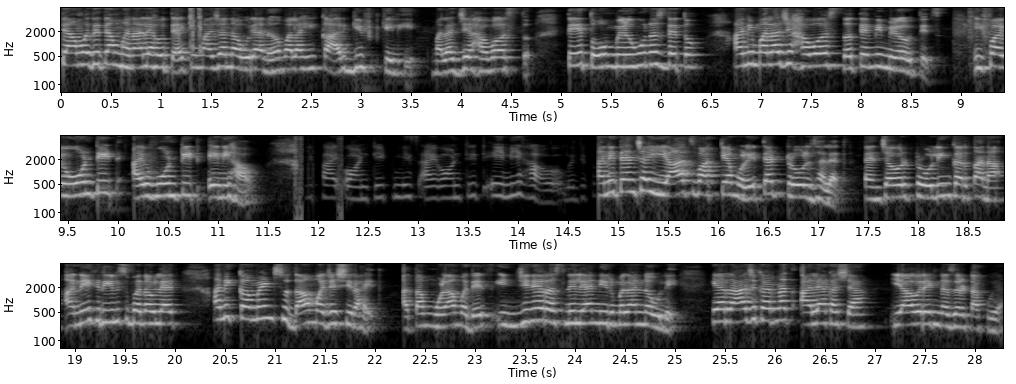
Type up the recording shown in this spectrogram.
त्यामध्ये त्या म्हणाल्या होत्या की माझ्या नवऱ्यानं मला ही कार गिफ्ट केली आहे मला जे हवं असतं ते तो मिळवूनच देतो. आणि मला जे हवं असतं ते मी मिळवतेच. If I want it I want it anyhow if I want it means I want it anyhow म्हणजे तू- आणि त्यांच्या याच वाक्यामुळे त्या ट्रोल झाल्यात. त्यांच्यावर ट्रोलिंग करताना अनेक रील्स बनवल्या आहेत आणि कमेंट सुद्धा मजेशीर आहेत. आता मुळामध्येच इंजिनियर असलेल्या निर्मला नवले या राजकारणात आल्या कशा? यावर एक नजर टाकूया.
